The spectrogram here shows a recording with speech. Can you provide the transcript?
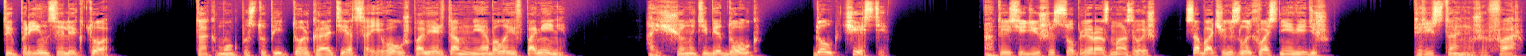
Ты принц или кто?» Так мог поступить только отец, а его уж, поверь, там не было и в помине. А еще на тебе долг. Долг чести. А ты сидишь и сопли размазываешь, собачек злых во сне видишь. Перестань уже, Фар.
